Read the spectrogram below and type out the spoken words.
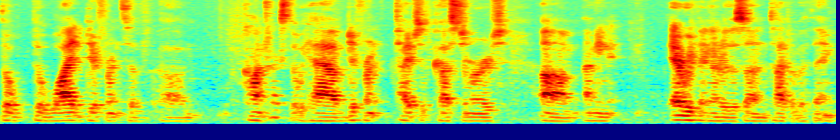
the, the wide difference of um, contracts that we have, different types of customers. Um, I mean, everything under the sun type of a thing.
